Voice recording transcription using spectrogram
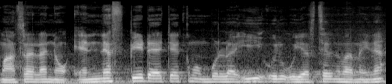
മാത്രമല്ല നോ എൻ എഫ് പി ഡേറ്റയ്ക്ക് മുമ്പുള്ള ഈ ഒരു ഉയർച്ച എന്ന് പറഞ്ഞു കഴിഞ്ഞാൽ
